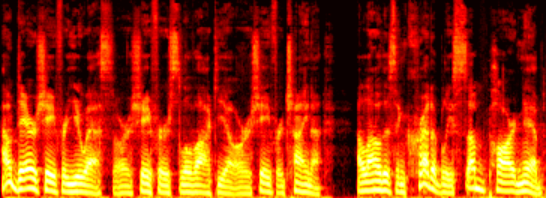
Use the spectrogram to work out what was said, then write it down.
How dare Sheaffer US or Sheaffer Slovakia or Sheaffer China allow this incredibly subpar nib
